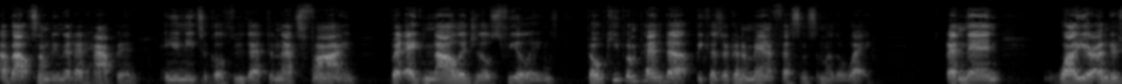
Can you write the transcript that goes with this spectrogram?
about something that had happened and you need to go through that, then that's fine. But acknowledge those feelings don't keep them penned up because they're going to manifest in some other way. And then while you're under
